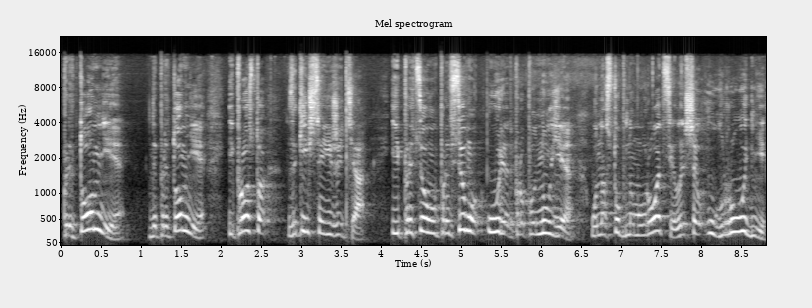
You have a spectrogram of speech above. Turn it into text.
притомніє, не притомніє, і просто закінчиться її життя. І при цьому при всьому уряд пропонує у наступному році лише у грудні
